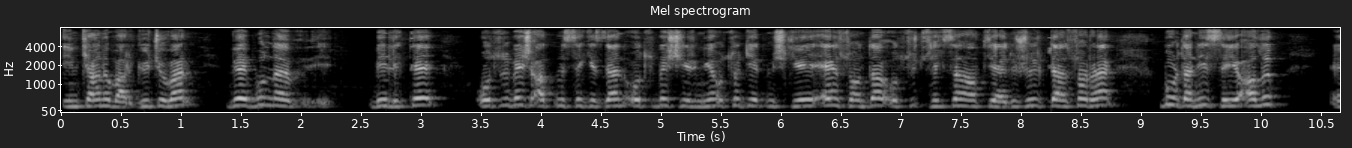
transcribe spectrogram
imkanı var, gücü var ve bununla birlikte 35-68'den 35-20'ye, 34-72'ye en sonunda 33-86'ya düşürdükten sonra buradan hisseyi alıp e,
